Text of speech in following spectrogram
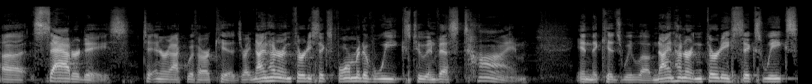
uh, Saturdays to interact with our kids, right? 936 formative weeks to invest time in the kids we love. 936 weeks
